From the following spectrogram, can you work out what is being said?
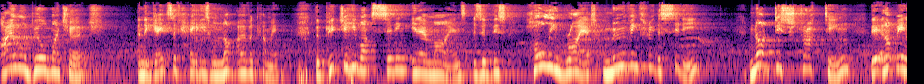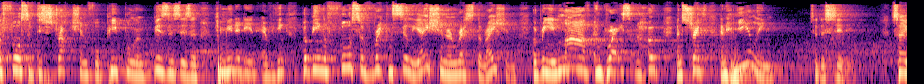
"I will build my church." and the gates of Hades will not overcome it. The picture he wants sitting in our minds is of this holy riot moving through the city, not destructing, not being a force of destruction for people and businesses and community and everything, but being a force of reconciliation and restoration, of bringing love and grace and hope and strength and healing to the city. So,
